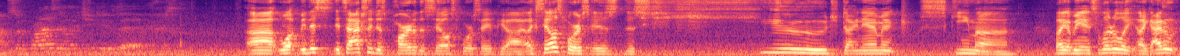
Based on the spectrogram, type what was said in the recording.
I'm surprised they let you do that. Uh, well, this it's actually just part of the Salesforce API. Like Salesforce is this huge dynamic schema. Like I mean, it's literally like I don't.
